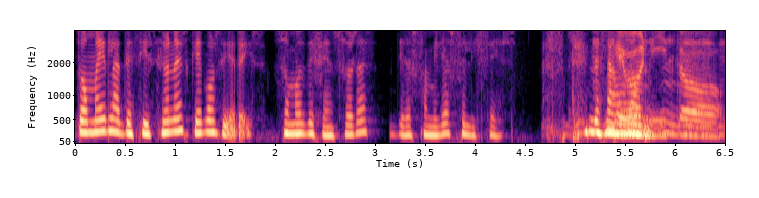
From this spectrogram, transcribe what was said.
toméis las decisiones que consideréis. Somos defensoras de las familias felices. Qué bonito.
